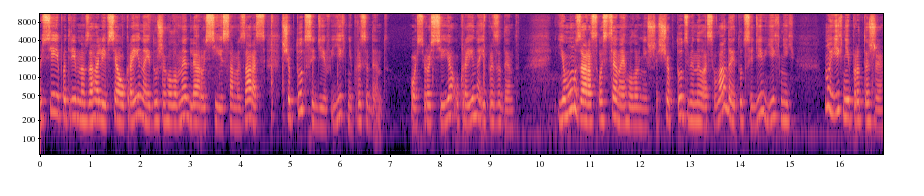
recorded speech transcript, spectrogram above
Росії потрібна взагалі вся Україна, і дуже головне для Росії саме зараз, щоб тут сидів їхній президент. Ось Росія, Україна і президент. Йому зараз ось це найголовніше, щоб тут змінилась влада і тут сидів їхній, ну, їхній протеже.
